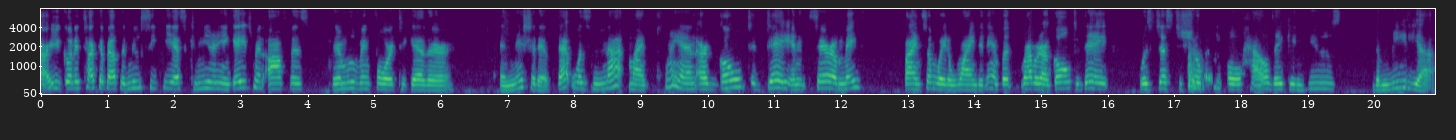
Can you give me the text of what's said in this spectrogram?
are you going to talk about the new CPS Community Engagement Office? They're moving forward together initiative. That was not my plan. Our goal today, and Sarah may find some way to wind it in, but Robert, our goal today was just to show people how they can use the media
